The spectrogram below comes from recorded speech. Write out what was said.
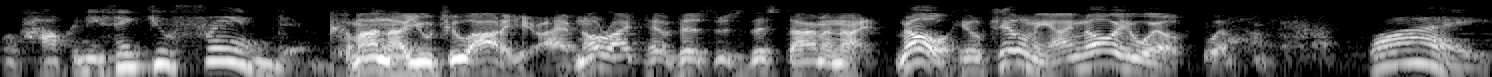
Well, how can he think you framed him? Come on now, you two out of here. I have no right to have visitors this time of night. No, he'll kill me. I know he will. Well, Why?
